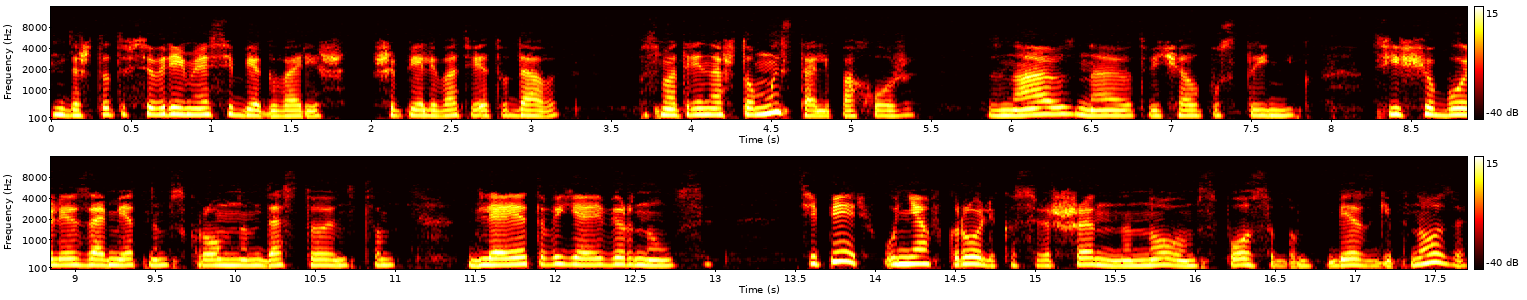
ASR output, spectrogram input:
«Да что ты все время о себе говоришь?» — шипели в ответ удавы. «Посмотри, на что мы стали похожи». «Знаю, знаю», — отвечал пустынник, с еще более заметным скромным достоинством. «Для этого я и вернулся. Теперь, уняв кролика совершенно новым способом, без гипноза,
